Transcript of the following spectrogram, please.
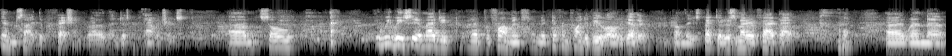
inside the profession rather than just amateurs. Um, so we, we see a magic uh, performance from a different point of view altogether from the spectator. As a matter of fact, I, uh, when uh,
